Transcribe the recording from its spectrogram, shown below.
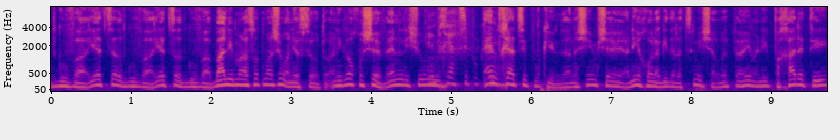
תגובה, יצר, תגובה, יצר, תגובה. בא לי מה לעשות משהו, אני עושה אותו. אני לא חושב, אין לי שום... אין דחיית סיפוקים. אין דחיית סיפוקים. זה אנשים שאני יכול להגיד על עצמי שהרבה פעמים אני פחדתי...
